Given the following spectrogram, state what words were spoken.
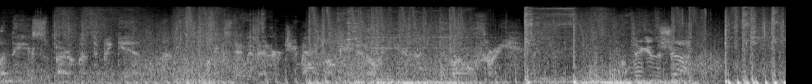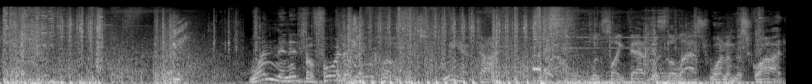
Let the experiment begin. Extended energy mag located over here. Level three. I'm taking the shot. One minute before the ring closes. We have time. Looks like that was the last one in the squad.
